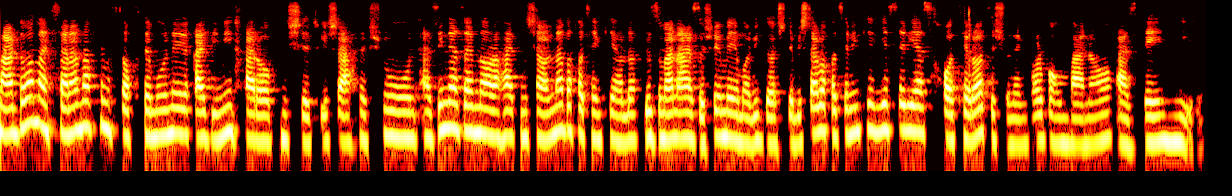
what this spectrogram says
مردم اکثرا وقتی ساختمون قدیمی خراب میشه توی شهرشون از این نظر ناراحت میشن. نه به خاطر اینکه حالا لزوما ارزش معماری داشته بیشتر به خاطر اینکه یه سری از خاطراتشون انگار با اون بنا از بین میره.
